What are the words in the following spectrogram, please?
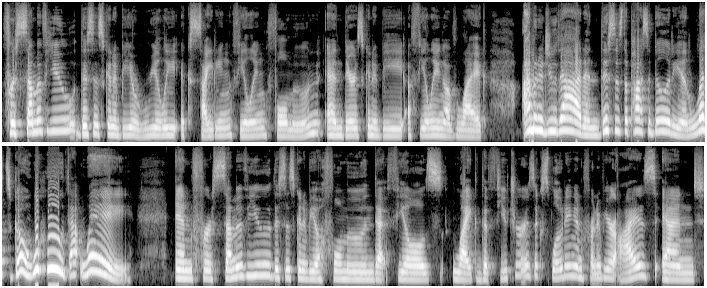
for some of you, this is going to be a really exciting feeling full moon. And there's going to be a feeling of like, I'm going to do that. And this is the possibility. And let's go, woohoo, that way. And for some of you, this is going to be a full moon that feels like the future is exploding in front of your eyes and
